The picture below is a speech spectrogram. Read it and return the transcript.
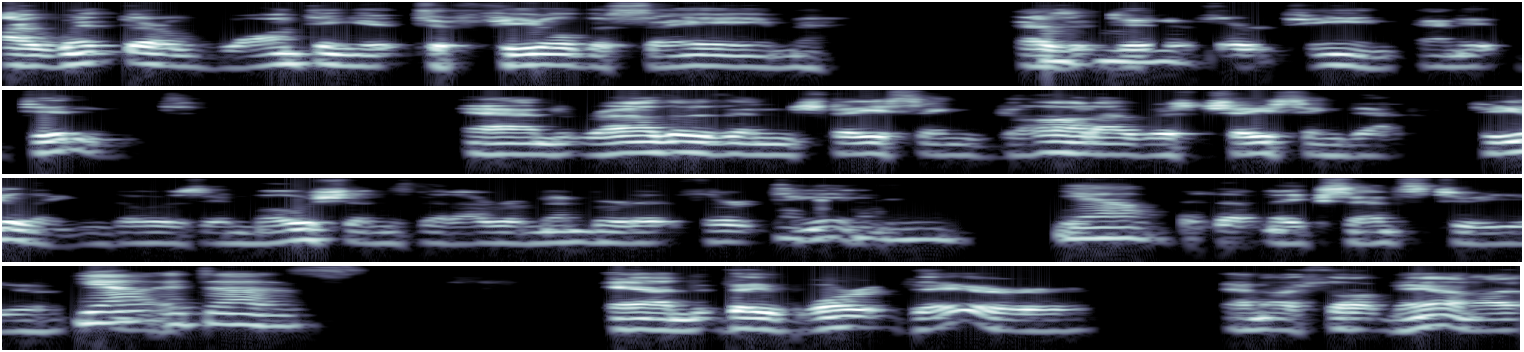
I went there wanting it to feel the same as mm-hmm. it did mm-hmm. at 13, and it didn't. And rather than chasing God, I was chasing that feeling, those emotions that I remembered at 13. Okay. Yeah. If that makes sense to you. Yeah, it does. And they weren't there. And I thought, man, I,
